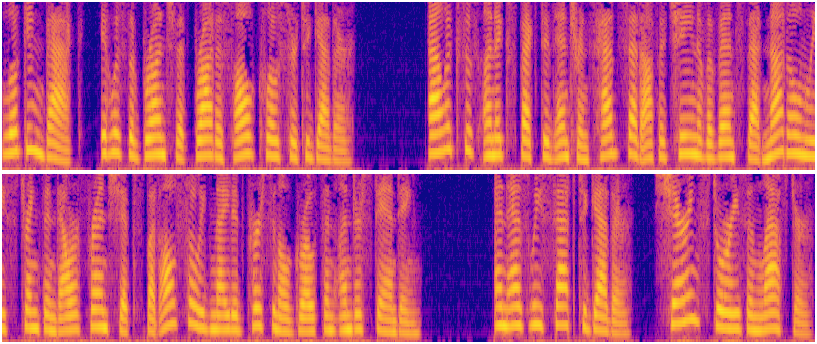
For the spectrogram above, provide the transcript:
Looking back, it was the brunch that brought us all closer together. Alex's unexpected entrance had set off a chain of events that not only strengthened our friendships but also ignited personal growth and understanding. And as we sat together, sharing stories and laughter,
